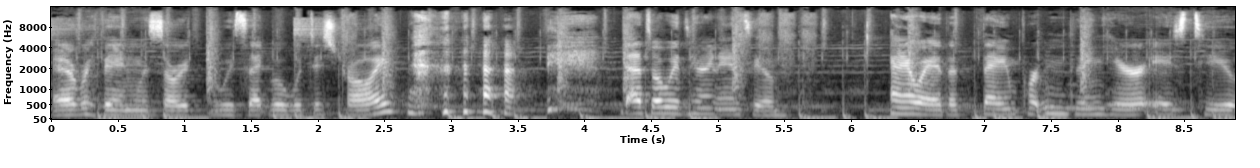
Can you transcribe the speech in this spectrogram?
Everything we, sort, we said we would destroy. That's what we turn into. Anyway, the, the important thing here is to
